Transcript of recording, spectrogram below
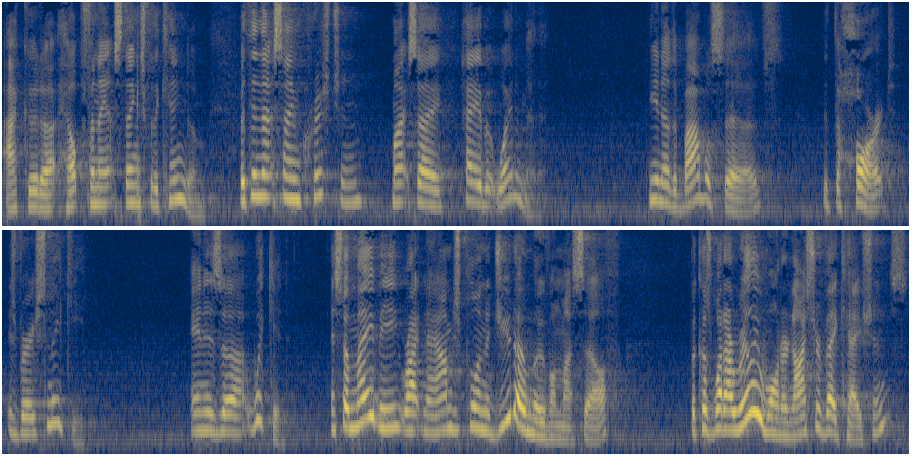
I could uh, help finance things for the kingdom. But then that same Christian might say, hey, but wait a minute. You know, the Bible says that the heart is very sneaky and is uh, wicked. And so maybe right now I'm just pulling a judo move on myself because what I really want are nicer vacations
